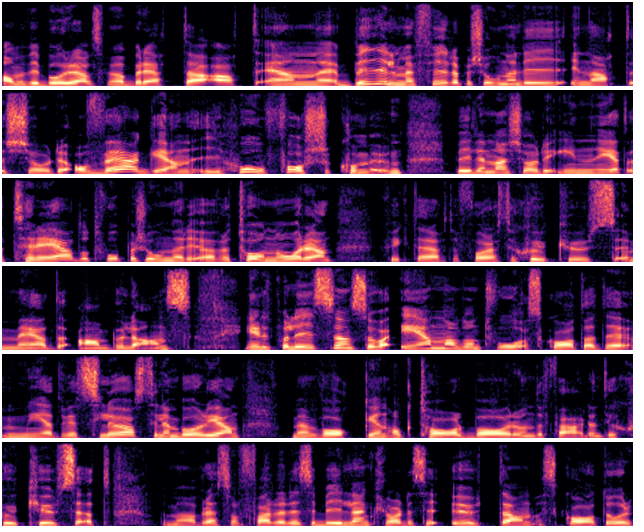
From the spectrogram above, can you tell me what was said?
Ja, men vi börjar alltså med att berätta att en bil med fyra personer i, i natt körde av vägen i Hofors kommun. Bilen körde in i ett träd och två personer i övre tonåren fick därefter föras till sjukhus med ambulans. Enligt polisen så var en av de två skadade medvetslös till en början men vaken och talbar under färden till sjukhuset. De övriga som färdades i bilen klarade sig utan skador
